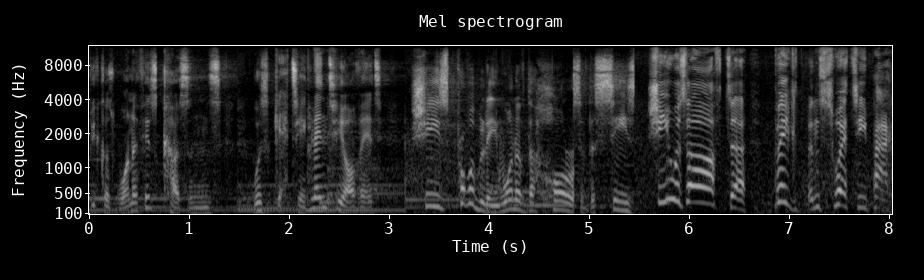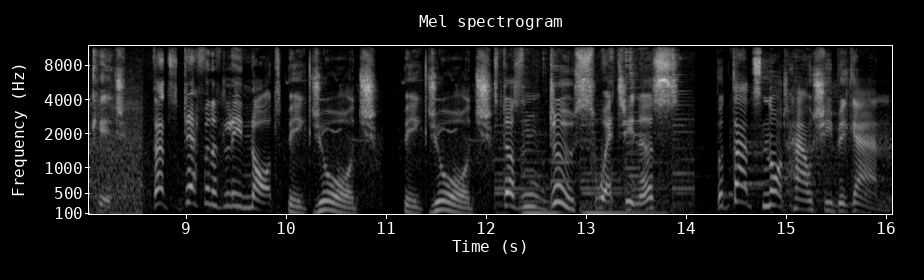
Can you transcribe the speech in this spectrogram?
because one of his cousins was getting plenty of it. She's probably one of the horrors of the season. She was after big and sweaty package. That's definitely not Big George. Big George doesn't do sweatiness. But that's not how she began.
